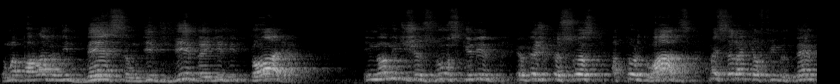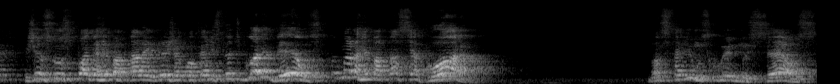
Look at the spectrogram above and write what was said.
Uma palavra de bênção, de vida e de vitória. Em nome de Jesus, querido, eu vejo pessoas atordoadas, mas será que é o fim do tempo? Jesus pode arrebatar a igreja a qualquer instante? Glória a Deus! Como ele arrebatasse agora? Nós estaríamos com ele nos céus.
